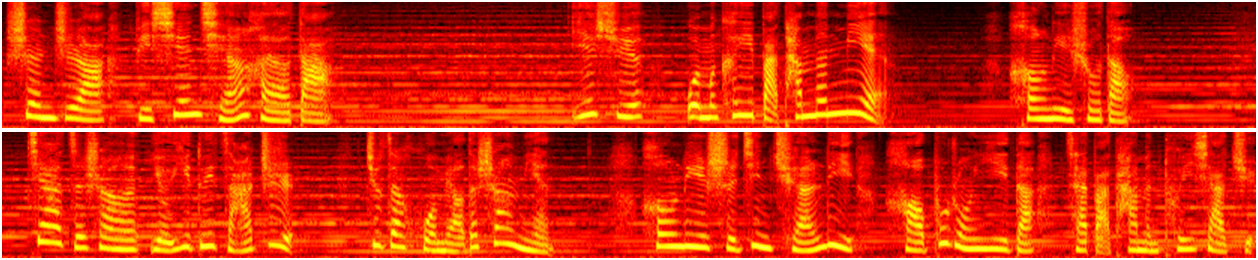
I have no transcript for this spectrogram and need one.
甚至啊比先前还要大。也许我们可以把它焖灭，亨利说道。架子上有一堆杂志，就在火苗的上面。亨利使尽全力，好不容易的才把它们推下去。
